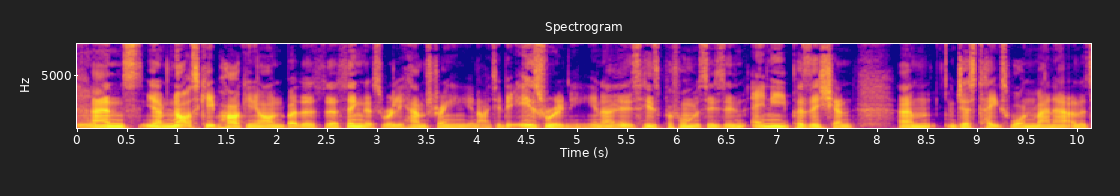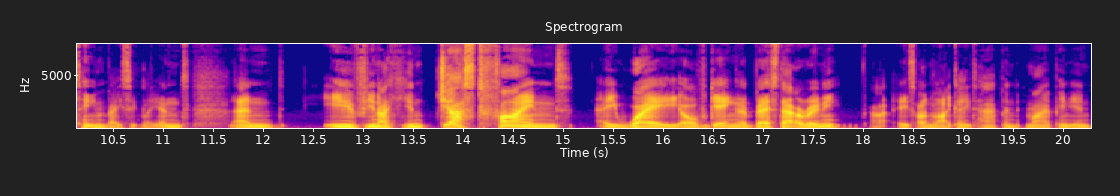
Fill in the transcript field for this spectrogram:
mm. and you know, not to keep harking on, but the the thing that's really hamstringing United is Rooney. You know, is his performances in any position um, just takes one man out of the team basically. And and if United can just find a way of getting the best out of Rooney, uh, it's unlikely to happen, in my opinion,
